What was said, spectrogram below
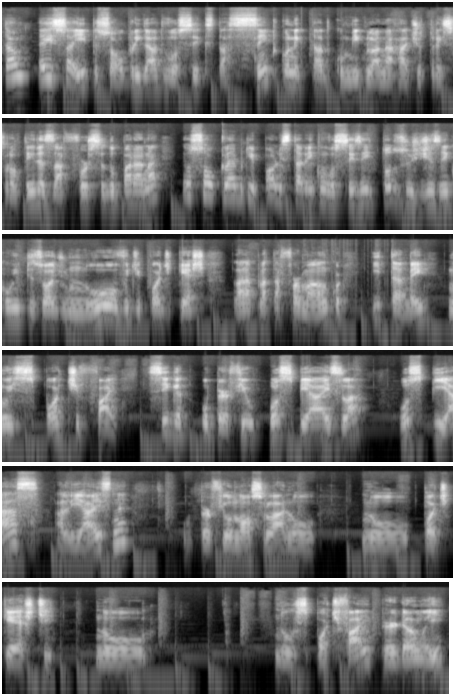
Então é isso aí, pessoal. Obrigado você que está sempre conectado comigo lá na Rádio Três Fronteiras, a Força do Paraná. Eu sou o Kleber de Paulo e estarei com vocês aí todos os dias aí com um episódio novo de podcast lá na plataforma Anchor e também no Spotify. Siga o perfil Os Piais lá, Os Piás, aliás, né? O perfil nosso lá no, no podcast, no, no Spotify, perdão aí.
